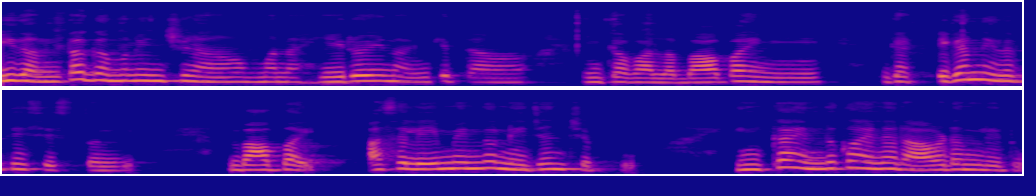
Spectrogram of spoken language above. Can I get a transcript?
ఇదంతా గమనించిన మన హీరోయిన్ అంకిత ఇంకా వాళ్ళ బాబాయ్ని గట్టిగా నిలదీసిస్తుంది. బాబాయ్ అసలు ఏమైందో నిజం చెప్పు. ఇంకా ఎందుకు ఆయన రావడం లేదు?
